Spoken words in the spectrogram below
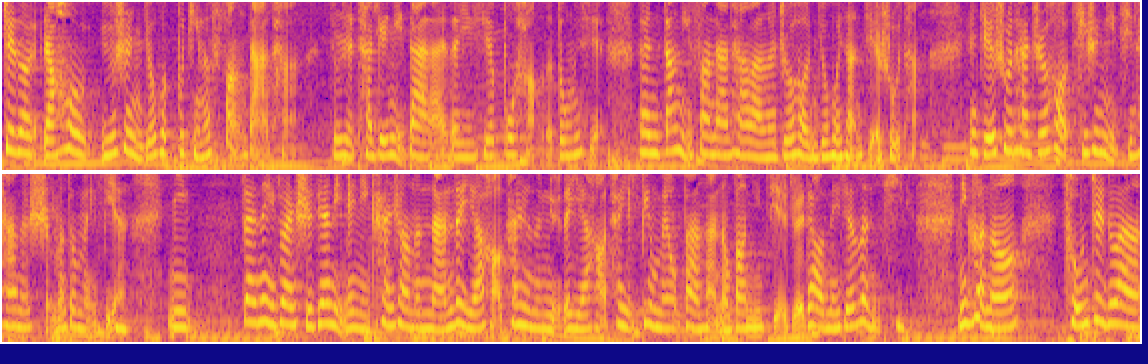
这段，然后于是你就会不停的放大它，就是它给你带来的一些不好的东西。但当你放大它完了之后，你就会想结束它。那结束它之后，其实你其他的什么都没变，你。在那一段时间里面，你看上的男的也好看上的女的也好，他也并没有办法能帮你解决掉那些问题。你可能从这段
